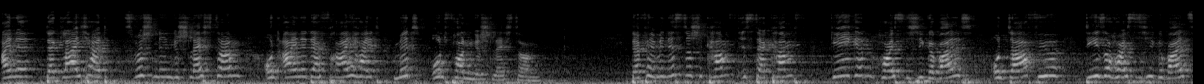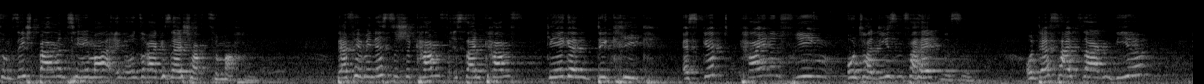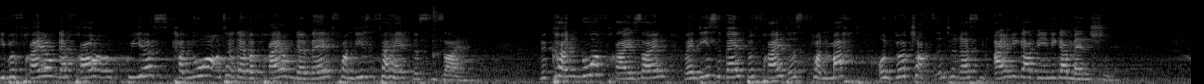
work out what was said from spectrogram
Eine der Gleichheit zwischen den Geschlechtern und eine der Freiheit mit und von Geschlechtern. Der feministische Kampf ist der Kampf gegen häusliche Gewalt und dafür, diese häusliche Gewalt zum sichtbaren Thema in unserer Gesellschaft zu machen. Der feministische Kampf ist ein Kampf gegen den Krieg. Es gibt keinen Frieden unter diesen Verhältnissen. Und deshalb sagen wir, die Befreiung der Frauen und Queers kann nur unter der Befreiung der Welt von diesen Verhältnissen sein. Wir können nur frei sein, wenn diese Welt befreit ist von Macht und Wirtschaftsinteressen einiger weniger Menschen.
